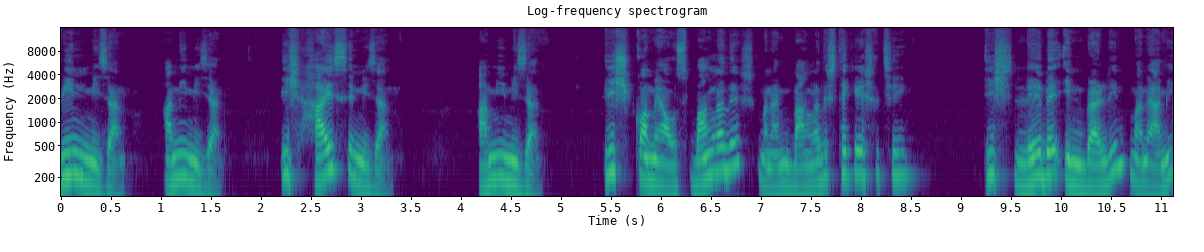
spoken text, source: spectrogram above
বিন মিজান, আমি মিজান। ইস হাইসে মিজান, আমি মিজান। ইস কমে আউস বাংলাদেশ মানে আমি বাংলাদেশ থেকে এসেছি। ইস লেবে ইন বার্লিন মানে আমি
